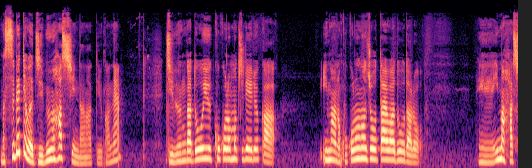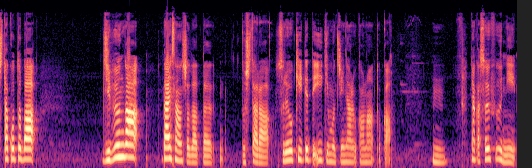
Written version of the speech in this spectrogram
まあ、全ては自分発信だなっていうかね。自分がどういう心持ちでいるか今の心の状態はどうだろう、えー、今発した言葉自分が第三者だったとしたらそれを聞いてていい気持ちになるかなとか。うん。なんかそういうふうに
